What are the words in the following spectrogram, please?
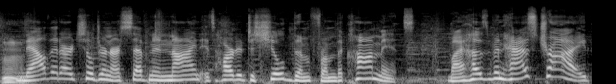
Mm. Now that our children are seven and nine, it's harder to shield them from the comments. My husband has tried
